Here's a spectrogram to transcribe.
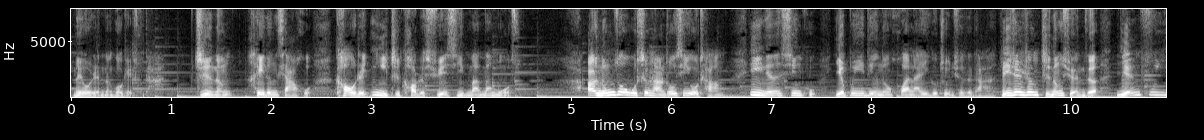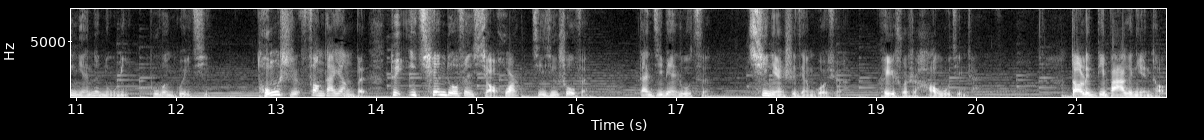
没有人能够给出答案，只能黑灯瞎火，靠着意志，靠着学习，慢慢摸索。而农作物生长周期又长，一年的辛苦也不一定能换来一个准确的答案。李振生只能选择年复一年的努力，不问归期，同时放大样本，对一千多份小花进行授粉。但即便如此，七年时间过去了，可以说是毫无进展。到了第八个年头。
